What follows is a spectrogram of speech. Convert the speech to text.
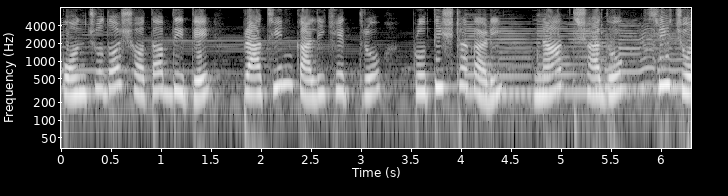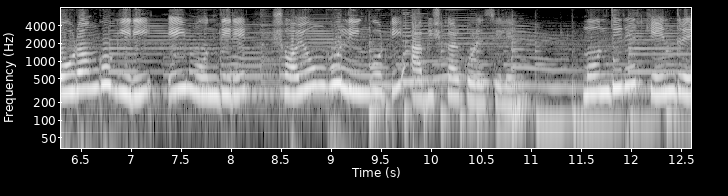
পঞ্চদশ শতাব্দীতে প্রাচীন কালীক্ষেত্র প্রতিষ্ঠাকারী নাথ সাধক শ্রী চৌরঙ্গগিরি এই মন্দিরের স্বয়ম্ভু লিঙ্গটি আবিষ্কার করেছিলেন। মন্দিরের কেন্দ্রে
